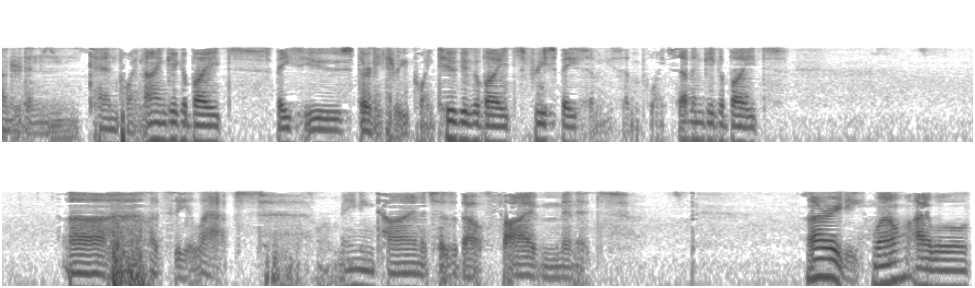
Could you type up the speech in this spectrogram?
110.9 gigabytes. Space use 33.2 gigabytes. Free space 77.7 gigabytes. Uh, let's see, elapsed. Remaining time, it says about five minutes. Alrighty, well, I will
